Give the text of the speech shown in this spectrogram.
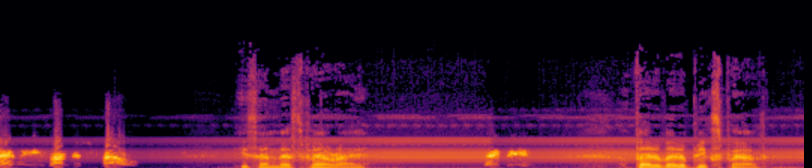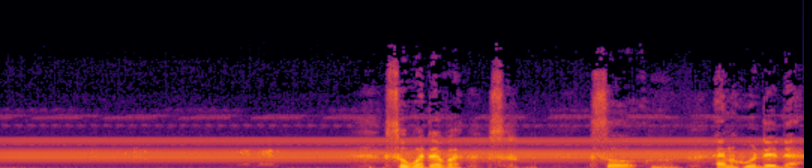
Maybe he's under spell. He's under spell, right? Very, very big spell. So, whatever. So, and who did that?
